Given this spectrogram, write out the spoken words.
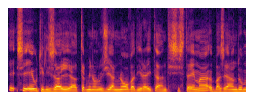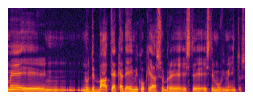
Eh, sì, io utilizzai la terminologia nuova direita antisistema baseandomi eh, no debate académico che ha sobre este, este movimentos.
